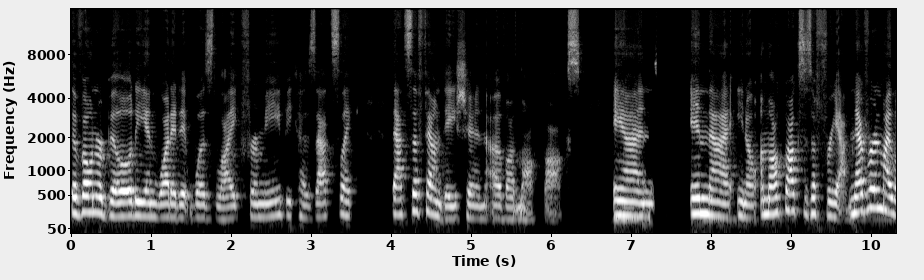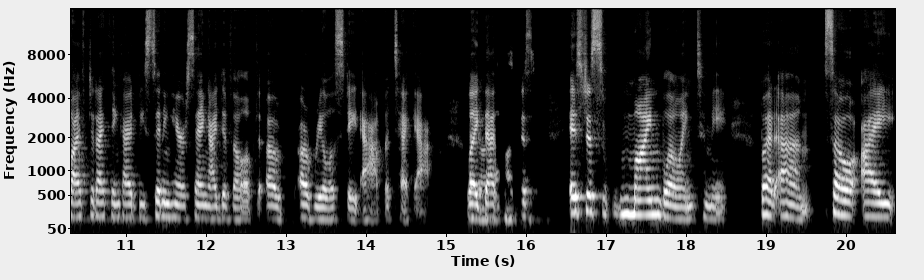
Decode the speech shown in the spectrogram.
the vulnerability and what it, it was like for me because that's like that's the foundation of Unlockbox. Mm-hmm. And in that, you know, Unlockbox is a free app. Never in my life did I think I'd be sitting here saying I developed a, a real estate app, a tech app. Like yeah. that's just it's just mind blowing to me. But um, so I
